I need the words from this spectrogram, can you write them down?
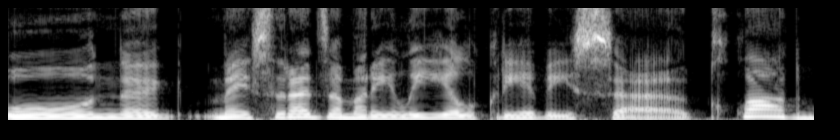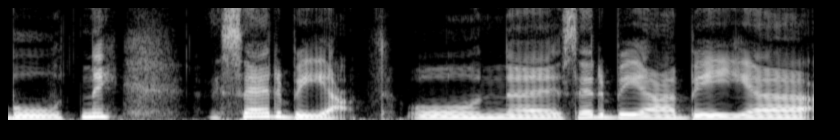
Un e, mēs redzam arī lielu Krievijas klātbūtni. Serbijā. Un e, Serbijā bija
